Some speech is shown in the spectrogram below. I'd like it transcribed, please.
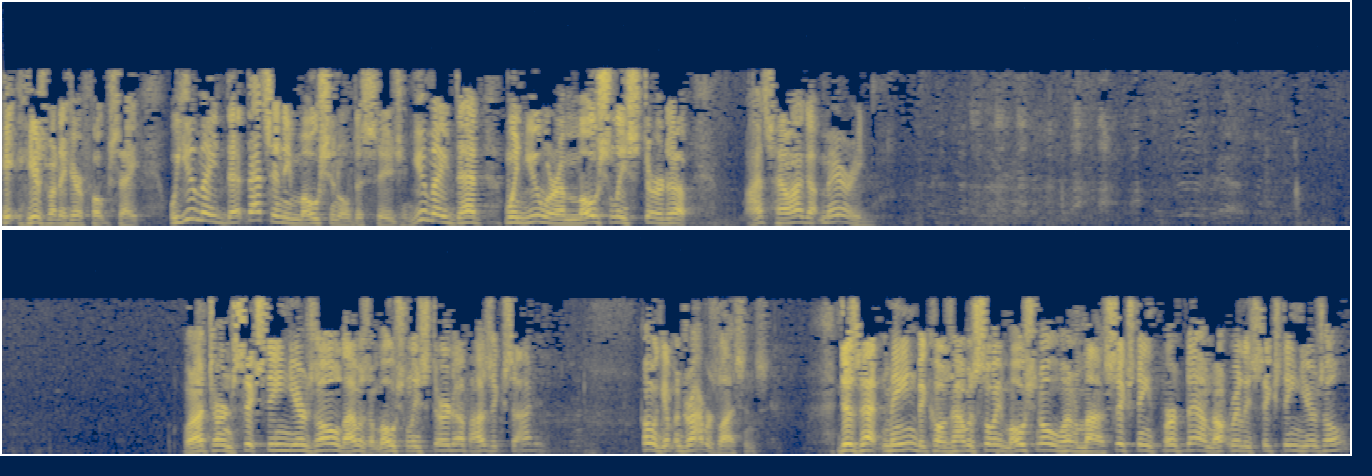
Here's what I hear folks say. Well, you made that, that's an emotional decision. You made that when you were emotionally stirred up. That's how I got married. When I turned 16 years old, I was emotionally stirred up. I was excited. I'm going to get my driver's license. Does that mean because I was so emotional on my 16th birthday, I'm not really 16 years old?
